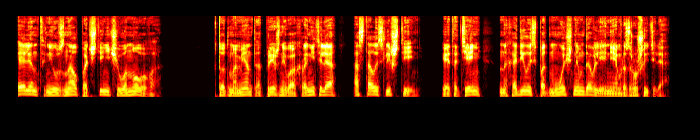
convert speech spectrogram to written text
Элленд не узнал почти ничего нового. В тот момент от прежнего охранителя осталась лишь тень, и эта тень находилась под мощным давлением разрушителя.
